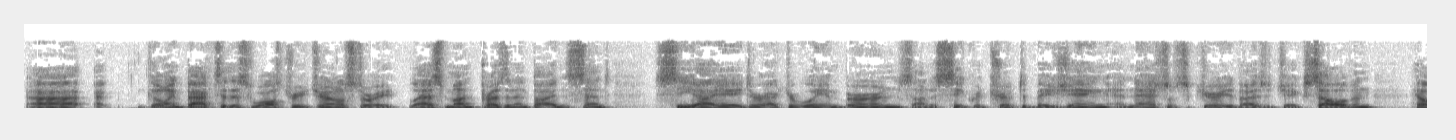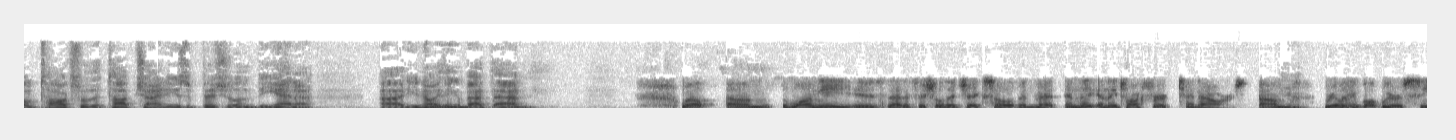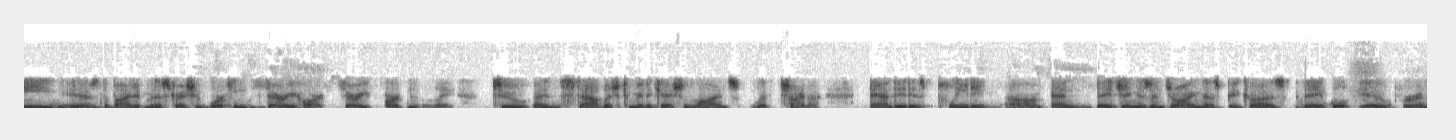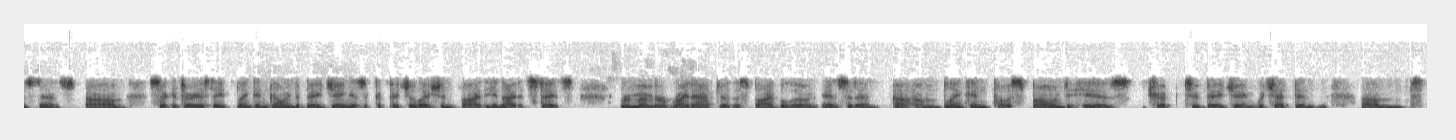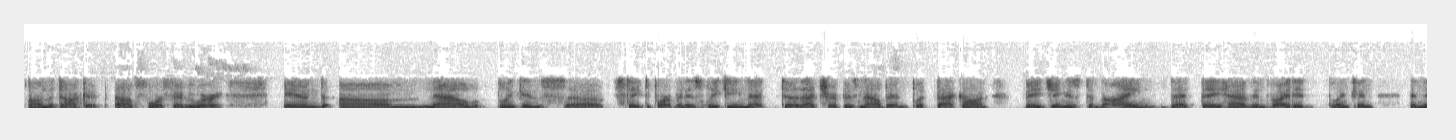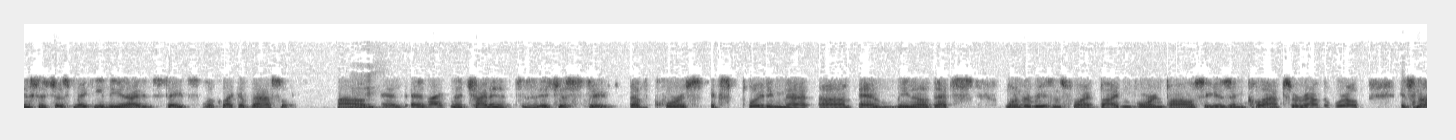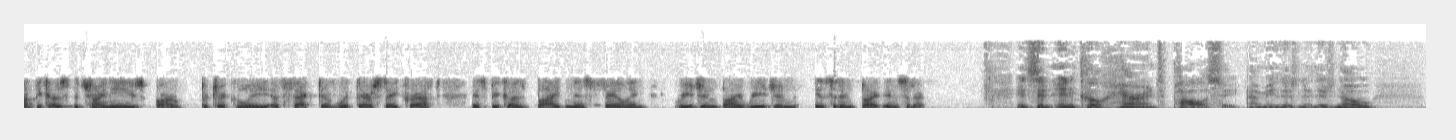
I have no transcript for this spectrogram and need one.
Uh, going back to this Wall Street Journal story, last month President Biden sent CIA Director William Burns on a secret trip to Beijing, and National Security Advisor Jake Sullivan held talks with a top Chinese official in Vienna. Uh, do you know anything about that? Well, um, Wang Yi is that official that Jake Sullivan met, and they and they talked for ten hours. Um, mm. Really, what we're seeing is the Biden administration working very hard, very ardently to establish communication lines with China. And it is pleading, um, and Beijing is enjoying this because they will view, for instance, um, Secretary of State Blinken going to Beijing as a capitulation by the United States. Remember, right after the spy balloon incident, um, Blinken postponed his trip to Beijing, which had been um, on the docket uh, for February. And um, now Blinken's uh, State Department is leaking that uh, that trip has now been put back on. Beijing is denying that they have invited Blinken, and this is just making the United States look like a vassal. Um, mm. And and I, China is just, of course, exploiting that. Um, and you know that's one of the reasons why Biden foreign policy is in collapse around the world. It's not because the Chinese are particularly effective with their statecraft. It's because Biden is failing region by region, incident by incident. It's an incoherent policy. I mean, there's no, there's no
